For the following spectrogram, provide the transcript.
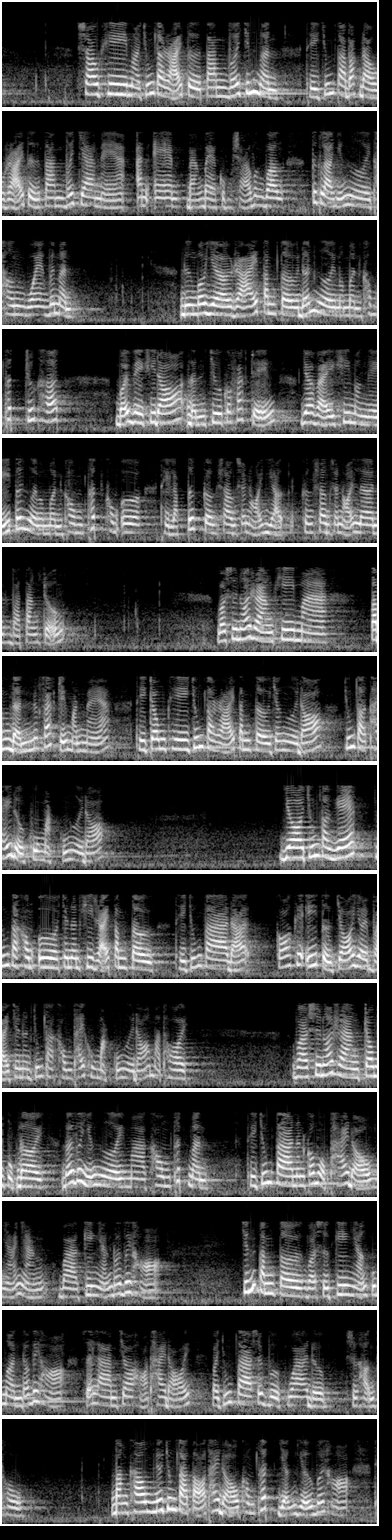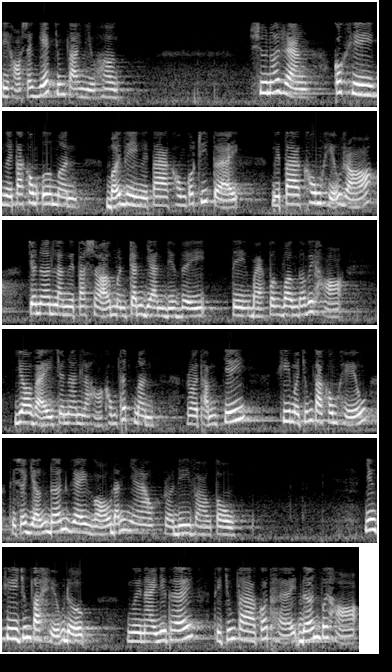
Sau khi mà chúng ta rải từ tâm với chính mình thì chúng ta bắt đầu rải từ tâm với cha mẹ, anh em, bạn bè cùng sở vân vân, tức là những người thân quen với mình. Đừng bao giờ rải tâm từ đến người mà mình không thích trước hết, bởi vì khi đó định chưa có phát triển do vậy khi mà nghĩ tới người mà mình không thích không ưa thì lập tức cơn sân sẽ nổi giận cơn sân sẽ nổi lên và tăng trưởng và sư nói rằng khi mà tâm định nó phát triển mạnh mẽ, thì trong khi chúng ta rải tâm từ cho người đó, chúng ta thấy được khuôn mặt của người đó. Do chúng ta ghét, chúng ta không ưa, cho nên khi rải tâm từ thì chúng ta đã có cái ý từ chối do vậy, cho nên chúng ta không thấy khuôn mặt của người đó mà thôi. Và sư nói rằng trong cuộc đời, đối với những người mà không thích mình, thì chúng ta nên có một thái độ nhã nhặn và kiên nhẫn đối với họ chính tâm từ và sự kiên nhẫn của mình đối với họ sẽ làm cho họ thay đổi và chúng ta sẽ vượt qua được sự hận thù. Bằng không, nếu chúng ta tỏ thái độ không thích, giận dữ với họ, thì họ sẽ ghét chúng ta nhiều hơn. Sư nói rằng, có khi người ta không ưa mình bởi vì người ta không có trí tuệ, người ta không hiểu rõ, cho nên là người ta sợ mình tranh giành địa vị, tiền bạc, vân vân đối với họ. Do vậy, cho nên là họ không thích mình rồi thậm chí khi mà chúng ta không hiểu thì sẽ dẫn đến gây gỗ đánh nhau rồi đi vào tù nhưng khi chúng ta hiểu được người này như thế thì chúng ta có thể đến với họ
